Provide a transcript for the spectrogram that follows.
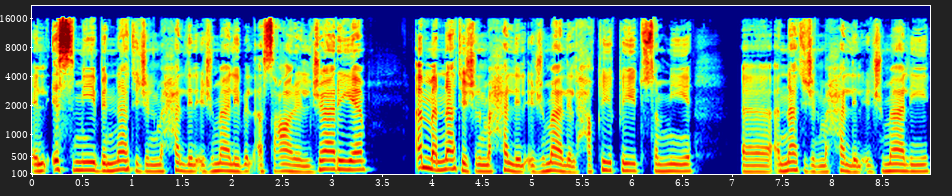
الإسمي بالناتج المحلي الإجمالي بالأسعار الجارية أما الناتج المحلي الإجمالي الحقيقي تسميه آه، الناتج المحلي الإجمالي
